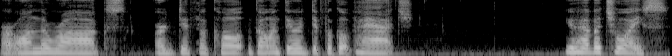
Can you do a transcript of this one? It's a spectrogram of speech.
or on the rocks or difficult, going through a difficult patch, you have a choice.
